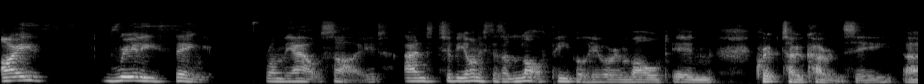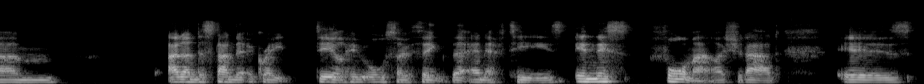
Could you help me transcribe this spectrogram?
I really think from the outside, and to be honest, there's a lot of people who are involved in cryptocurrency um, and understand it a great deal who also think that NFTs in this format, I should add, is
